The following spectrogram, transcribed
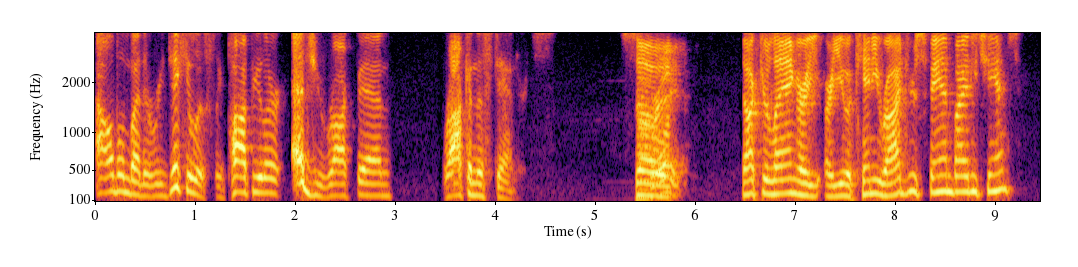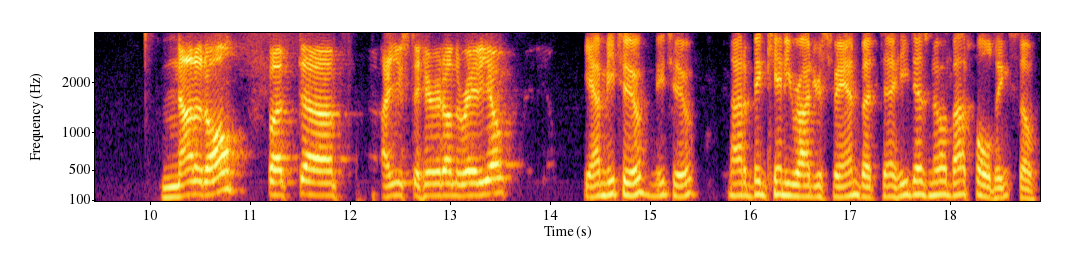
album by the ridiculously popular edgy rock band, Rockin' the Standards. So, right. Dr. Lang, are you, are you a Kenny Rogers fan by any chance? Not at all, but uh, I used to hear it on the radio. Yeah, me too. Me too. Not a big Kenny Rogers fan, but uh, he does know about folding. So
